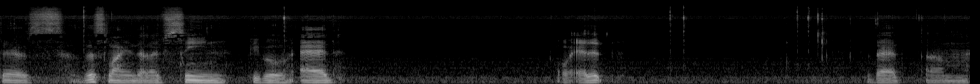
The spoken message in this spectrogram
There's this line that I've seen people add or edit that um,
